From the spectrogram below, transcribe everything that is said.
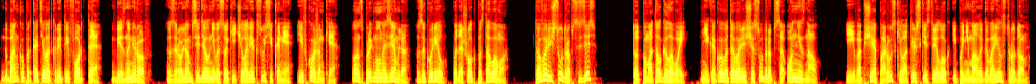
к банку подкатил открытый Форд Т, без номеров, за рулем сидел невысокий человек с усиками и в кожанке. Он спрыгнул на землю, закурил, подошел к постовому. «Товарищ Судропс здесь?» Тот помотал головой. Никакого товарища Судропса он не знал. И вообще, по-русски латышский стрелок и понимал и говорил с трудом.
